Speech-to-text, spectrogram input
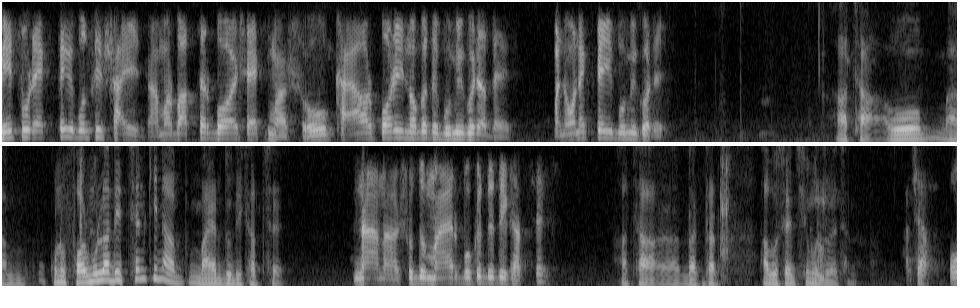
মিরপুর এক থেকে বলছি সাইদ আমার বাচ্চার বয়স এক মাস। ও খাওয়ার পরেই নগদে বমি করে দেয়। মানে অনেকটাই বমি করে। আচ্ছা ও কোনো ফর্মুলা দিচ্ছেন কি না মায়ের দুধই খাচ্ছে? না না শুধু মায়ের বুকে দুধই খাচ্ছে। আচ্ছা ডাক্তার আবু সাইদ শিমুল রয়েছেন। আচ্ছা ও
